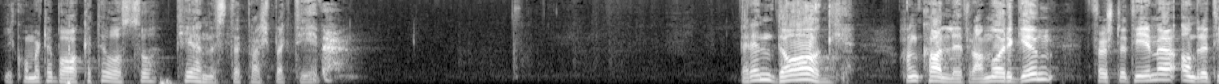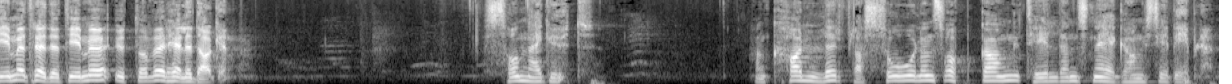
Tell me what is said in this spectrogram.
Vi kommer tilbake til også tjenesteperspektivet. Det er en dag han kaller fra morgen, første time, andre time, tredje time, utover hele dagen. Sånn er Gud. Han kaller fra solens oppgang til dens nedgang, sier Bibelen.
